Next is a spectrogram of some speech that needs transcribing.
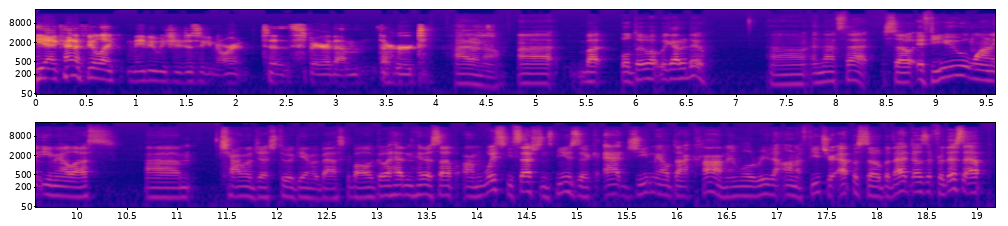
Yeah, I kind of feel like maybe we should just ignore it to spare them the hurt. I don't know, uh, but we'll do what we got to do, uh, and that's that. So if you want to email us, um, challenge us to a game of basketball, go ahead and hit us up on whiskey sessions music at gmail.com, and we'll read it on a future episode. But that does it for this ep.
